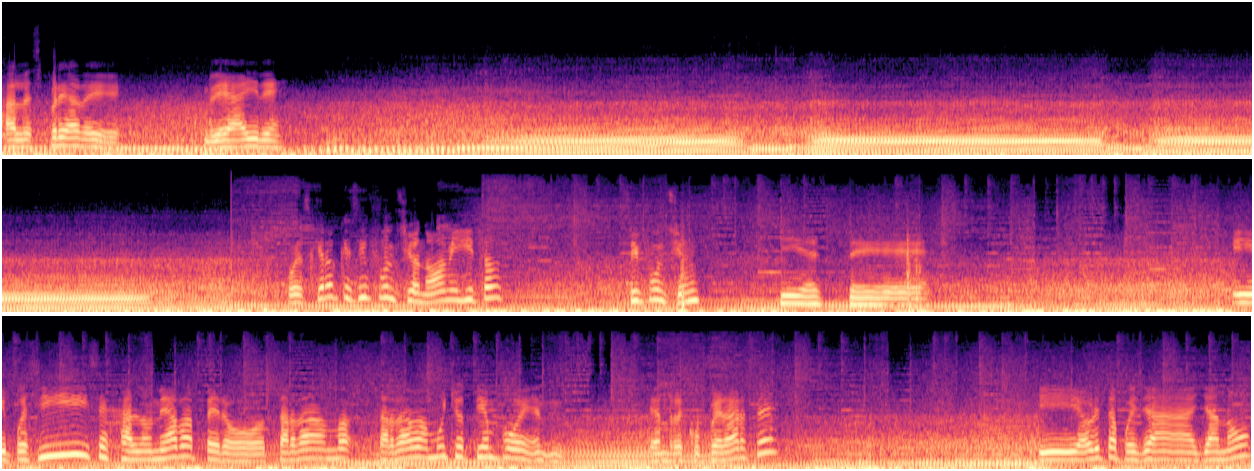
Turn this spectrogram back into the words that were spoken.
a la esprea de, de aire. Pues creo que sí funcionó amiguitos. Sí funcionó y este y pues sí se jaloneaba pero tardaba tardaba mucho tiempo en, en recuperarse y ahorita pues ya, ya no,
